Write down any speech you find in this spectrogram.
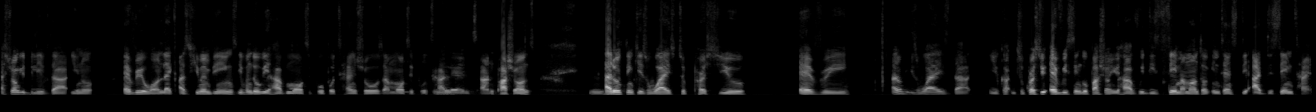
i strongly believe that you know everyone like as human beings even though we have multiple potentials and multiple talents and passions Mm. i don't think it's wise to pursue every i don't think it's wise that you can to pursue every single passion you have with the same amount of intensity at the same time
